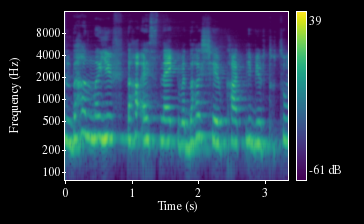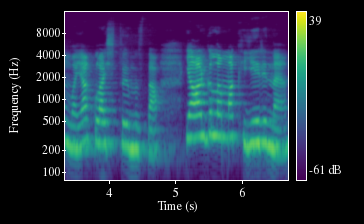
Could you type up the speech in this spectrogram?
daha naif, daha esnek ve daha şefkatli bir tutumla yaklaştığınızda yargılamak yerine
